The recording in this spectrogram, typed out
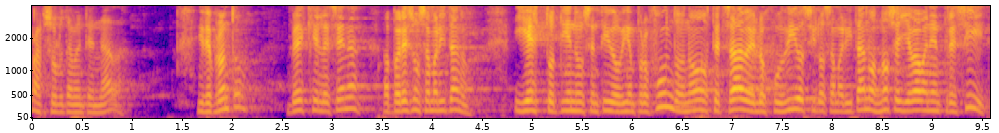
absolutamente nada. Y de pronto ves que en la escena aparece un samaritano. Y esto tiene un sentido bien profundo, ¿no? Usted sabe, los judíos y los samaritanos no se llevaban entre sí.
